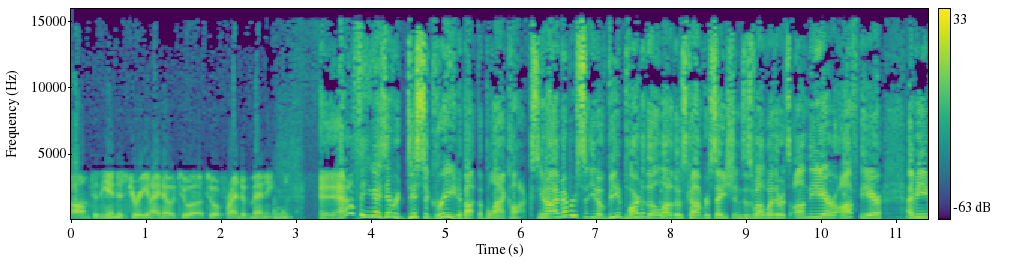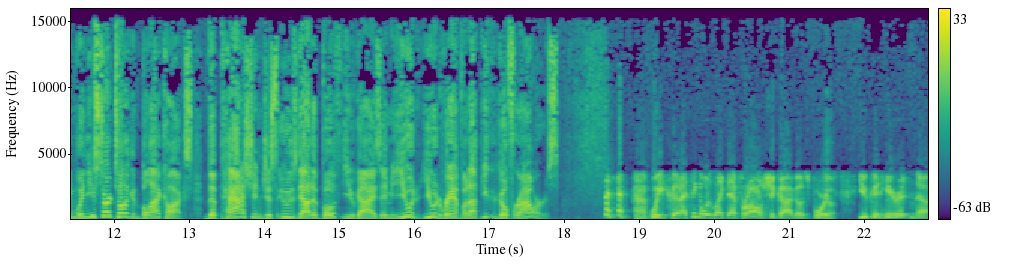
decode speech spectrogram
um, to the industry, and I know to a to a friend of many. I don't think you guys ever disagreed about the Blackhawks. You know, I remember you know being part of the, a lot of those conversations as well, whether it's on the air or off the air. I mean, when you start talking Blackhawks, the passion just oozed out of both of you guys. I mean, you would you would ramp it up. You could go for hours. we could. I think it was like that for all Chicago sports. You could hear it in uh,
